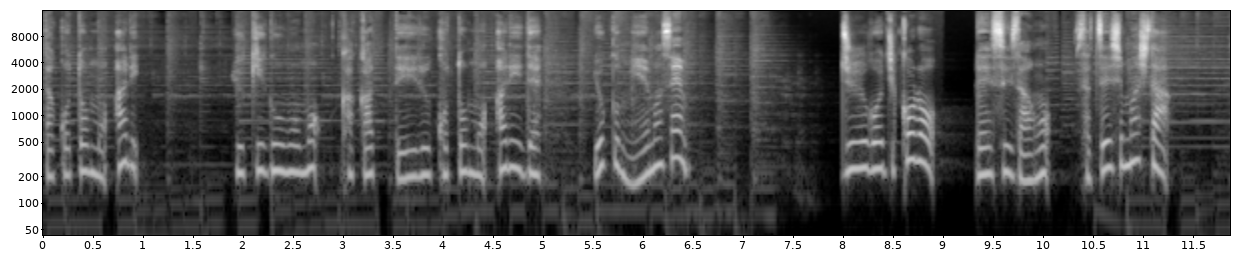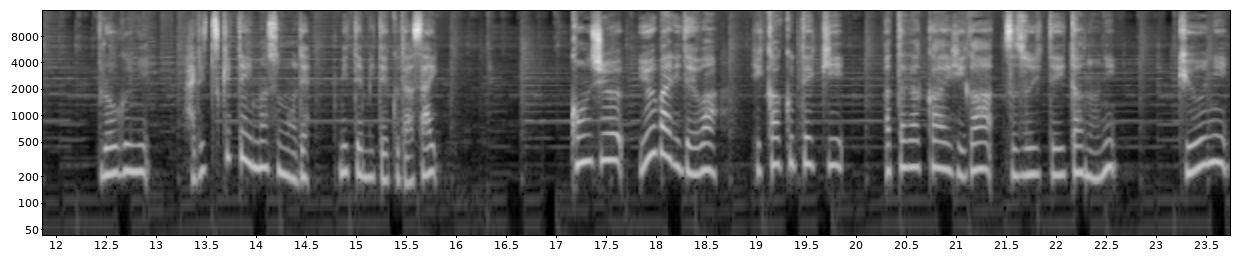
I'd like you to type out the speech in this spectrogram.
たこともあり雪雲もかかっていることもありでよく見えません。15時頃冷水山を撮影しました。ブログに貼り付けていますので見てみてください。今週夕張では比較的暖かい日が続いていたのに急に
